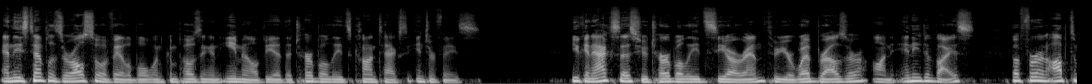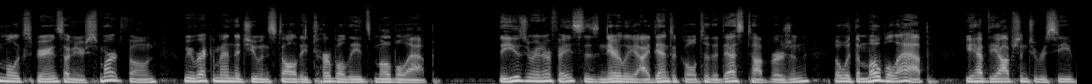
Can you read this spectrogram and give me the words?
And these templates are also available when composing an email via the TurboLeads contacts interface. You can access your TurboLeads CRM through your web browser on any device, but for an optimal experience on your smartphone, we recommend that you install the TurboLeads mobile app. The user interface is nearly identical to the desktop version, but with the mobile app, you have the option to receive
